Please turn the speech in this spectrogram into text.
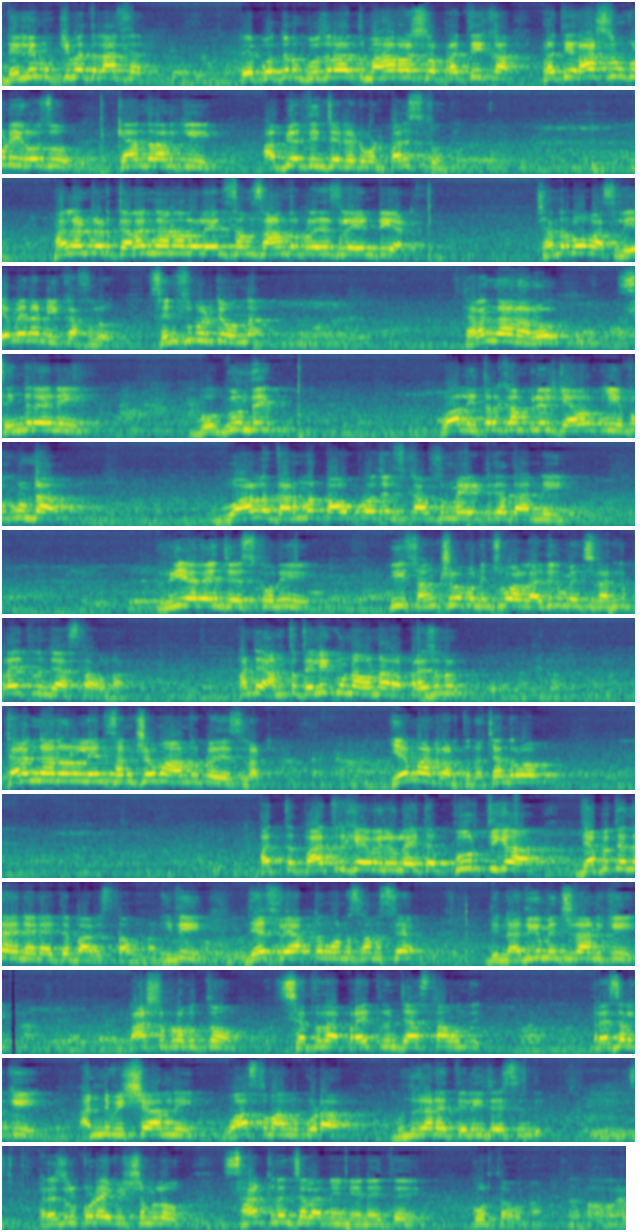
ఢిల్లీ ముఖ్యమంత్రి రాశారు. రేపు పొద్దున గుజరాత్ మహారాష్ట్ర ప్రతి ప్రతి రాష్ట్రం కూడా ఈరోజు కేంద్రానికి అభ్యర్థించేటటువంటి పరిస్థితి ఉంది. మళ్ళీ అంటాడు తెలంగాణలో లేని సమస్య ఆంధ్రప్రదేశ్లో ఏంటి అట. చంద్రబాబు అసలు ఏమైనా నీకు అసలు సెన్సిబిలిటీ ఉందా? తెలంగాణలో సింగరేణి బొగ్గుంది. వాళ్ళు ఇతర కంపెనీలకు ఎవరికి ఇవ్వకుండా వాళ్ళ థర్మల్ పవర్ ప్రాజెక్ట్స్కి అవసరమయ్యేట్టుగా దాన్ని రీఅరేంజ్ చేసుకొని ఈ సంక్షోభం నుంచి వాళ్ళు అధిగమించడానికి ప్రయత్నం చేస్తూ ఉన్నారు. అంటే అంత తెలియకుండా ఉన్నారా ప్రజలు? తెలంగాణలో లేని సంక్షోభం ఆంధ్రప్రదేశ్లో అట. ఏం మాట్లాడుతున్నా చంద్రబాబు? పత్ర పాత్రికేయ విలువలు అయితే పూర్తిగా దెబ్బతిన్నాయి నేనైతే భావిస్తూ ఉన్నాను. ఇది దేశవ్యాప్తంగా ఉన్న సమస్య. దీన్ని అధిగమించడానికి రాష్ట్ర ప్రభుత్వం శతదా ప్రయత్నం చేస్తూ ఉంది. ప్రజలకి అన్ని విషయాల్ని వాస్తవాలను కూడా ముందుగానే తెలియజేసింది. ప్రజలు కూడా ఈ విషయంలో సహకరించాలని నేనైతే కోరుతా ఉన్నాను. పవర్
